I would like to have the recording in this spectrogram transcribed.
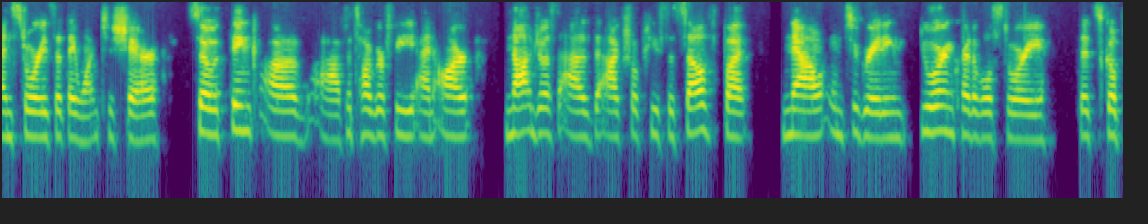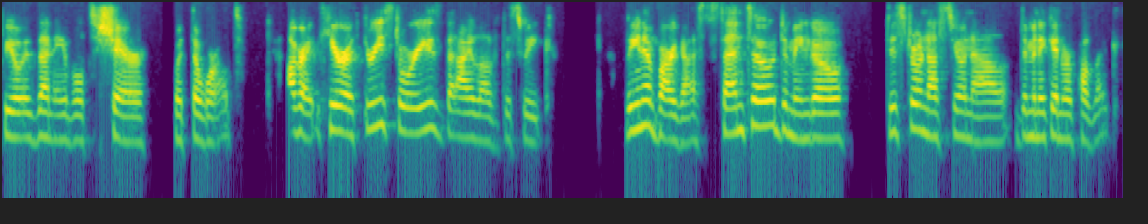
and stories that they want to share. So think of uh, photography and art not just as the actual piece itself, but now integrating your incredible story that Scopio is then able to share with the world. All right, here are three stories that I loved this week. Lena Vargas, Santo Domingo, Distrito Nacional, Dominican Republic.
